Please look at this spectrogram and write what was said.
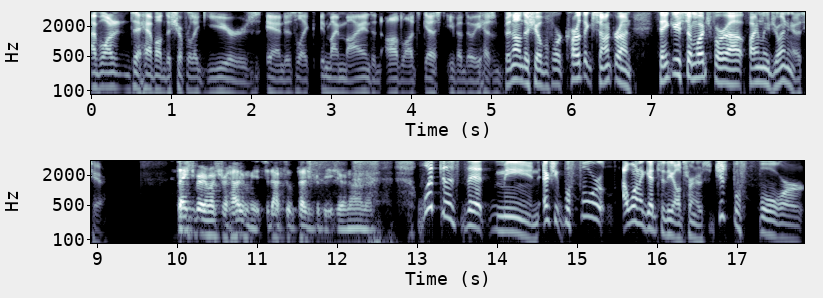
I've wanted to have on the show for like years, and is like in my mind an odd lots guest, even though he hasn't been on the show before. Karthik Sankaran, thank you so much for uh, finally joining us here. Thank you very much for having me. It's an absolute pleasure to be here, an honor. What does that mean? Actually, before I want to get to the alternatives, just before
